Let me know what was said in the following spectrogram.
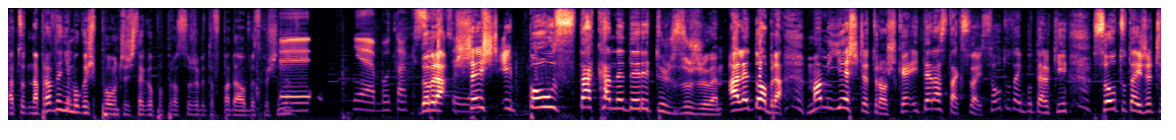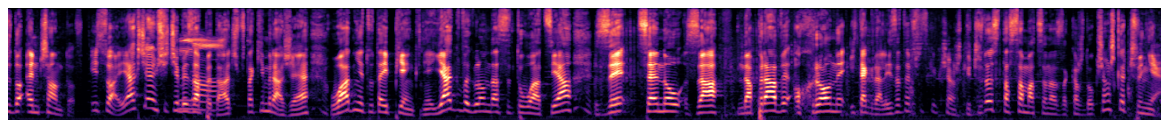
A to naprawdę nie mogłeś połączyć tego po prostu, żeby to wpadało bezpośrednio? Yy, nie, bo tak Dobra, szybciej jest. 6,5 staka nederytu już zużyłem, ale dobra, mam jeszcze troszkę i teraz tak, słuchaj, są tutaj butelki, są tutaj rzeczy do enchantów. I słuchaj, ja chciałem się ciebie No. zapytać, w takim razie, ładnie tutaj pięknie, jak wygląda sytuacja z ceną za naprawy, ochrony i tak dalej, za te wszystkie książki. Czy to jest ta sama cena za każdą książkę, czy nie?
